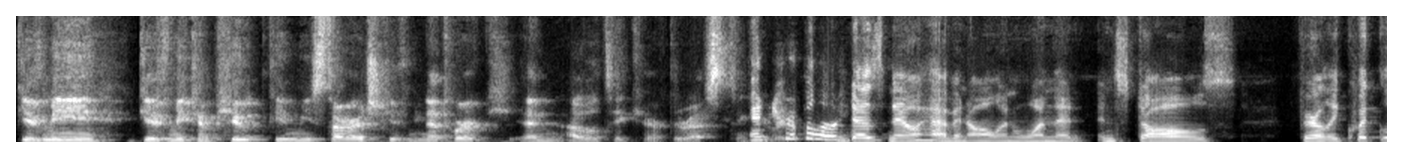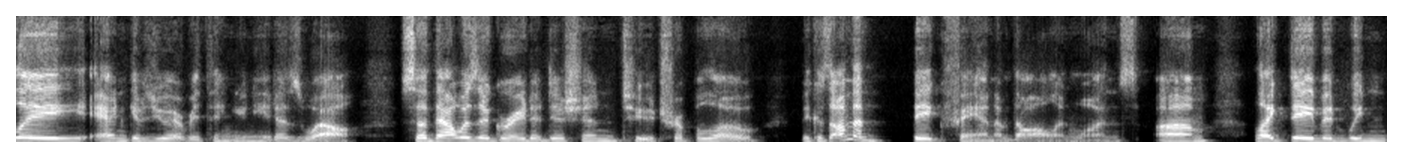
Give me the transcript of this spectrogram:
give me, give me compute, give me storage, give me network, and I will take care of the rest. And Triple O does now have an all-in-one that installs fairly quickly and gives you everything you need as well. So that was a great addition to Triple O because I'm a big fan of the all-in-ones. Um, like David, we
